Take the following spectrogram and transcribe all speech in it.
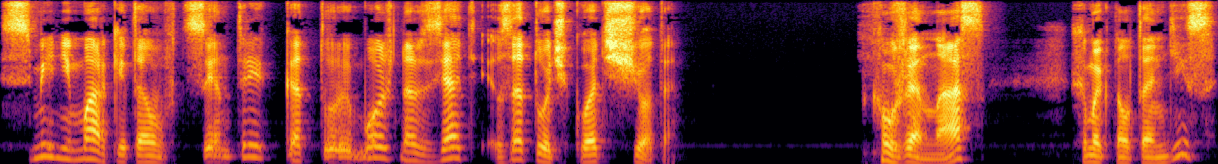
с мини-маркетом в центре, который можно взять за точку отсчета. «Уже нас?» – хмыкнул Тандис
